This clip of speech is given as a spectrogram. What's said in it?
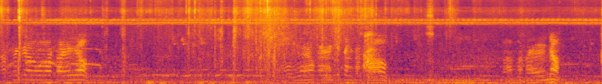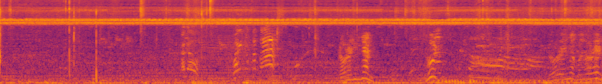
Kapag yung mamatay nyo! Meron kayo kitang tao! Papatayin nyo! Ano? Huwag ka pa! Lurin dyan! Good! Lurin nyo, lurin!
